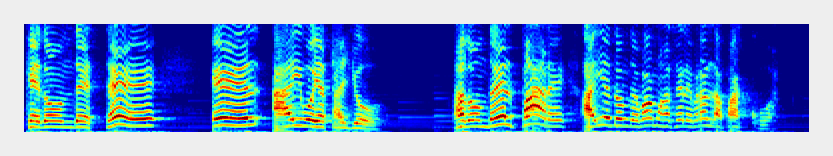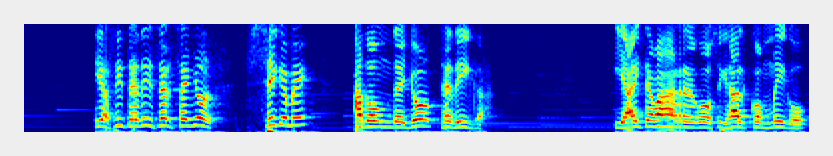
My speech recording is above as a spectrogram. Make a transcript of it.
que donde esté él, ahí voy a estar yo. A donde él pare, ahí es donde vamos a celebrar la Pascua. Y así te dice el Señor, sígueme a donde yo te diga. Y ahí te vas a regocijar conmigo,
